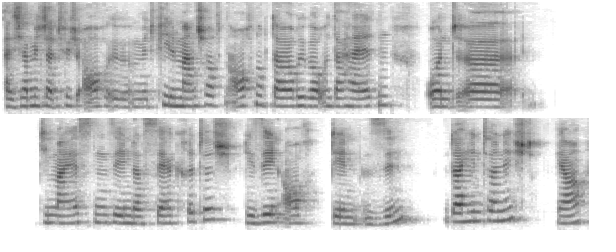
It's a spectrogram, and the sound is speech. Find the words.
Also ich habe mich natürlich auch mit vielen Mannschaften auch noch darüber unterhalten und äh, Die meisten sehen das sehr kritisch. Die sehen auch den Sinn dahinter nicht, ja.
